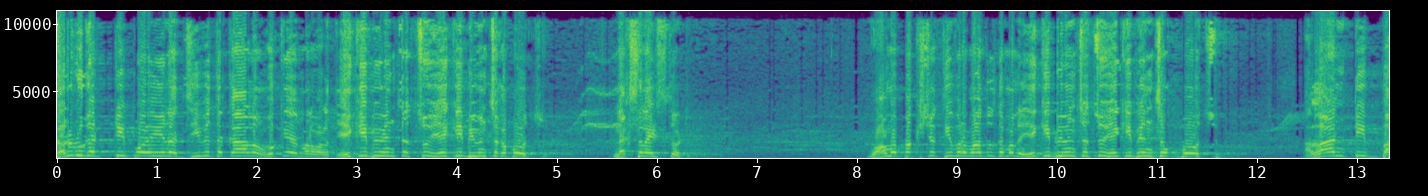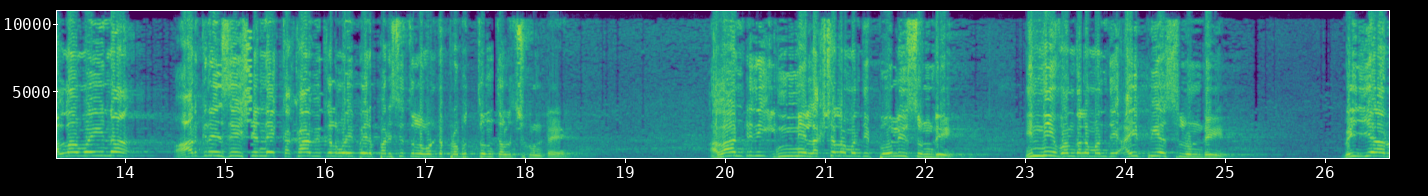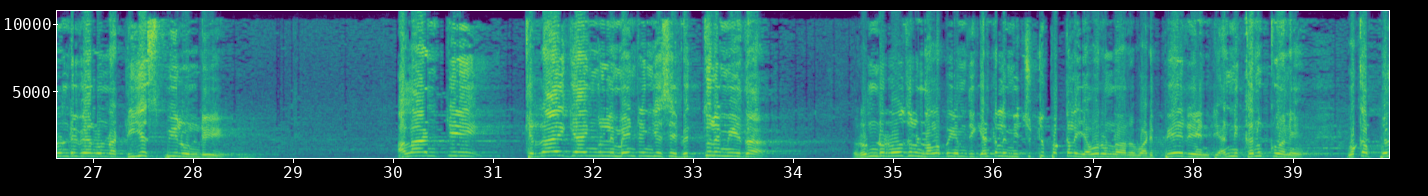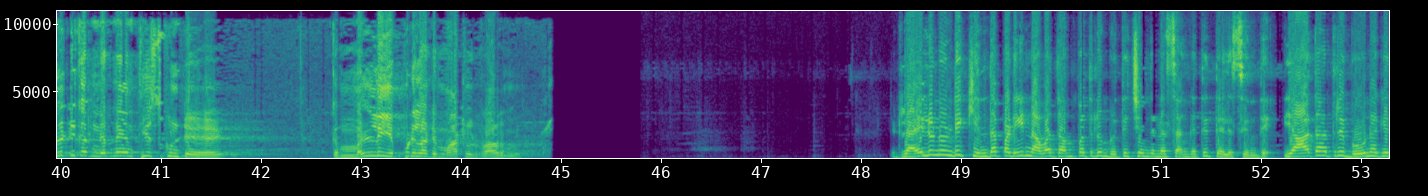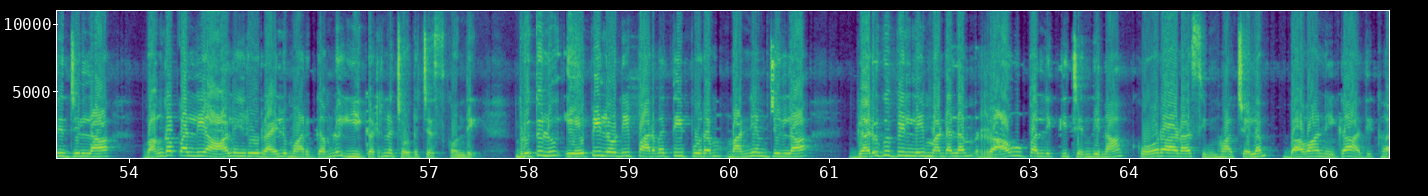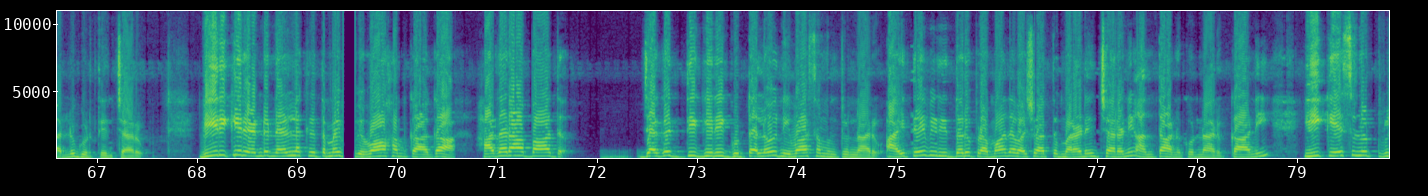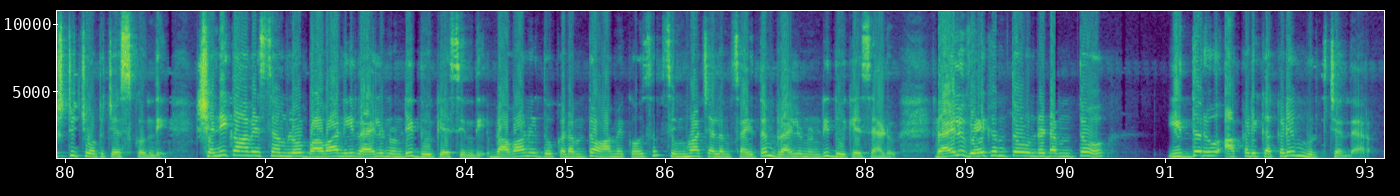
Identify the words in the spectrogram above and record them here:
కరుడు గట్టిపోయిన జీవితకాలం ఒకే మనం వాళ్ళకి ఏకీభవించవచ్చు ఏకీభవించకపోవచ్చు. నక్సలైట్స్ తోటి. వామపక్ష తీవ్రవాదులతో మనం ఏకీభవించవచ్చు ఏకీభవించకపోవచ్చు. అలాంటి బలమైన ఆర్గనైజేషన్నే కకావికలం అయిపోయిన పరిస్థితుల్లో ఉంటే ప్రభుత్వం తలుచుకుంటే అలాంటిది ఇన్ని లక్షల మంది పోలీసు ఉండి ఇన్ని వందల మంది ఐపీఎస్లు ఉండి వెయ్యి రెండు వేలు ఉన్న డిఎస్పీలు ఉండి అలాంటి కిరాయి గ్యాంగుల్ని మెయింటైన్ చేసే వ్యక్తుల మీద రెండు రోజులు నలభై ఎనిమిది గంటలు మీ చుట్టుపక్కల ఎవరున్నారు? వాడి పేరేంటి? అన్ని కనుక్కొని ఒక పొలిటికల్ నిర్ణయం తీసుకుంటే మళ్ళీ ఎప్పుడు ఇలాంటి మాటలు రారు మీరు. రైలు నుండి కింద పడి నవ దంపతులు మృతి చెందిన సంగతి తెలిసిందే. యాదాద్రి భువనగిరి జిల్లా వంగపల్లి ఆలేరు రైలు మార్గంలో ఈ ఘటన చోటు చేసుకుంది. మృతులు ఏపీలోని పార్వతీపురం మన్యం జిల్లా గరుగుబిల్లి మండలం రావుపల్లికి చెందిన కోరాడ సింహాచలం భవానీగా అధికారులు గుర్తించారు. వీరికి రెండు నెలల క్రితమే వివాహం కాగా హదరాబాద్ జగద్దిగిరి గుట్టలో నివాసం ఉంటున్నారు అయితే వీరిద్దరూ ప్రమాదవశాత్తు మరణించారని అంతా అనుకున్నారు. కానీ ఈ కేసులో ట్విస్ట్ చోటు చేసుకుంది. శనికావేశంలో భవానీ రైలు నుండి దూకేసింది. భవానీ దూకడంతో ఆమె కోసం సింహాచలం సైతం రైలు నుండి దూకేశాడు. రైలు వేగంతో ఉండటంతో ఇద్దరు అక్కడికక్కడే మృతి చెందారు.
